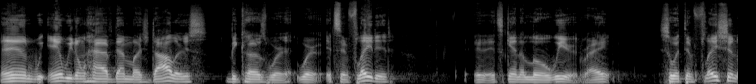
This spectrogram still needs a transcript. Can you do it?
And we and we don't have that much dollars because we're we're it's inflated, it's getting a little weird, right? So with inflation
